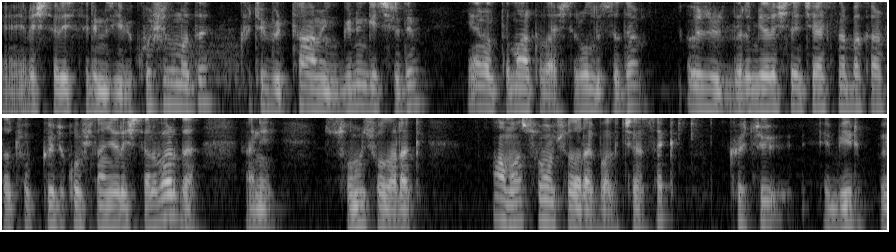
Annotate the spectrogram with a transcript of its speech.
E, yarışlar istediğimiz gibi koşulmadı. Kötü bir tahmin günü geçirdim. Yanılttığım arkadaşlar olursa da özür dilerim. Yarışların içerisine bakarsak çok kötü koşulan yarışlar var da hani sonuç olarak ama sonuç olarak bakacaksak kötü bir e,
